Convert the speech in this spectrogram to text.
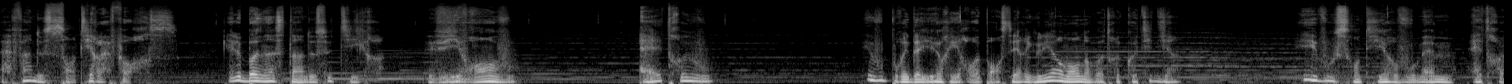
afin de sentir la force et le bon instinct de ce tigre vivre en vous, être vous. Et vous pourrez d'ailleurs y repenser régulièrement dans votre quotidien et vous sentir vous-même être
